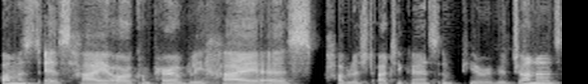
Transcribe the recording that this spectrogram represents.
almost as high or comparably high as published articles in peer-reviewed journals,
